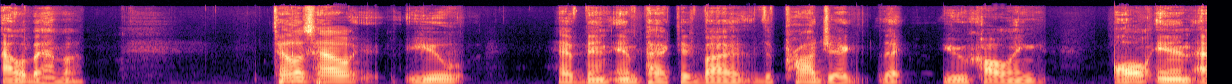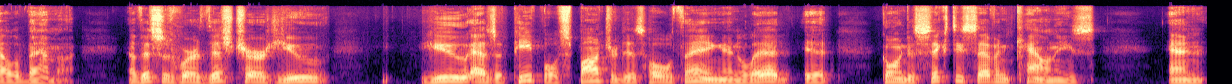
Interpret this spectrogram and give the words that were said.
Alabama. Tell us how you have been impacted by the project that you're calling All in Alabama. Now, this is where this church, you, you as a people, sponsored this whole thing and led it, going to 67 counties and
